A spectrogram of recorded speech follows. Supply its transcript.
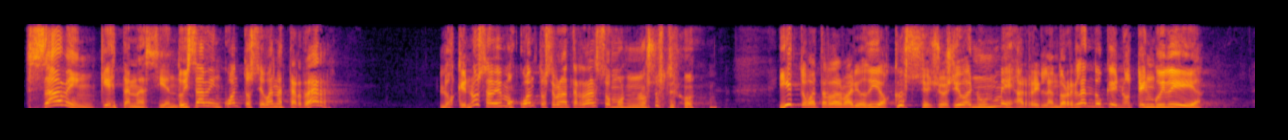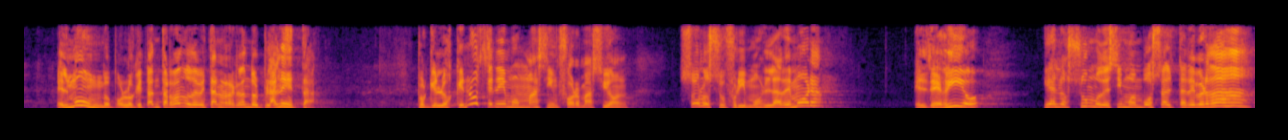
Saben qué están haciendo y saben cuánto se van a tardar. Los que no sabemos cuánto se van a tardar somos nosotros. Y esto va a tardar varios días. ¿Qué sé yo? Llevan un mes arreglando. ¿Arreglando qué? No tengo idea. El mundo, por lo que están tardando, debe estar arreglando el planeta. Porque los que no tenemos más información, solo sufrimos la demora, el desvío, y a lo sumo decimos en voz alta, ¿de verdad?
